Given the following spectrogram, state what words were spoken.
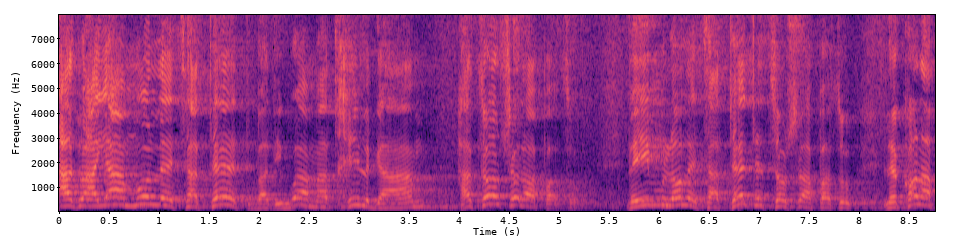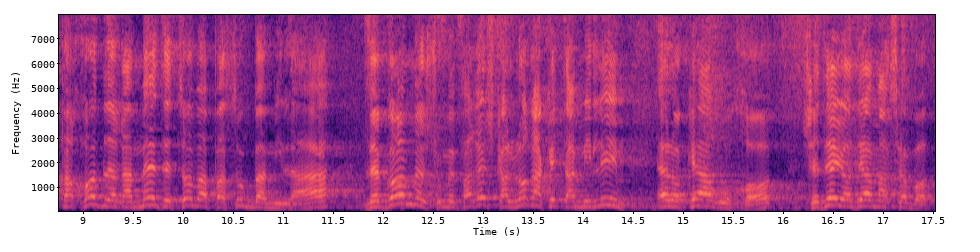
אז הוא היה אמור לצטט בדיבור המתחיל גם הסוף של הפסוק. ואם לא לצטט את סוף של הפסוק, לכל הפחות לרמז את סוף הפסוק במילה, זה גומר שהוא מפרש כאן לא רק את המילים אלוקי הרוחות, שזה יודע מחשבות,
